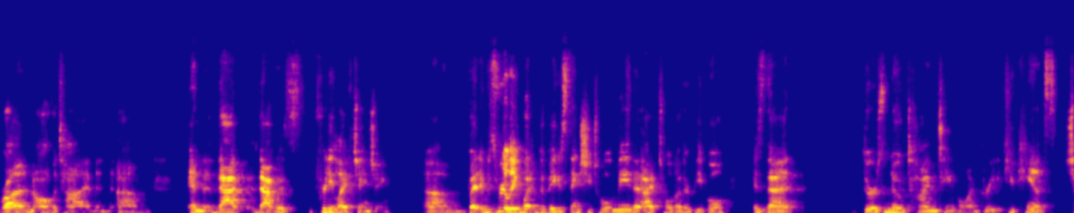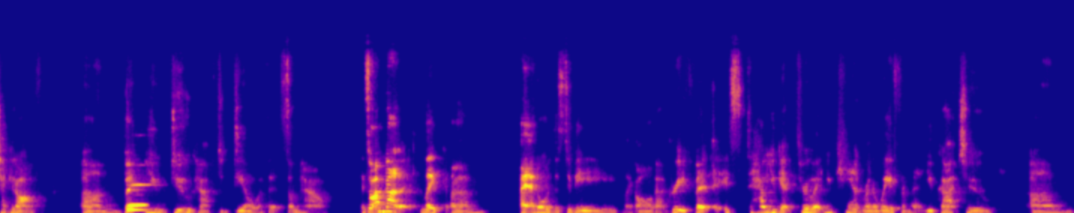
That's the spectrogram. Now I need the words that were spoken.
run all the time. And um, and that that was pretty life changing. Um, but it was really what the biggest thing she told me that I've told other people is that there's no timetable on grief. You can't check it off um, but you do have to deal with it somehow. And so I'm not like um, I, I, don't want this to be like all about grief, but it's how you get through it. You can't run away from it. You've got to, um,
